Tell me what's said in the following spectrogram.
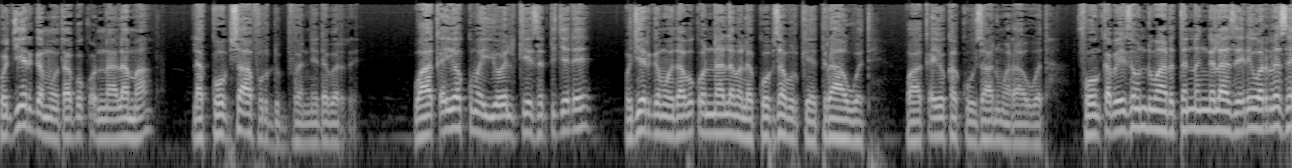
hojii ergamootaa boqonnaa lama. lakkoobsa afur dubbifannee dabarre. Waaqayyo akkuma yo'el keessatti jedhee hojii ergamootaa boqonnaa lama lakkoobsa afur keessatti raawwate. Waaqayyo kakuusaanuma raawwata. Foon qabeessa hundumaa irratti dhangalaase jedhee warra isa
